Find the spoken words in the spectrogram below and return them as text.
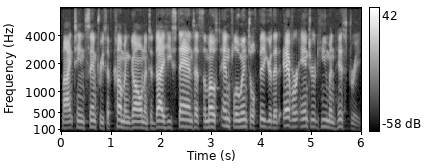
19 centuries have come and gone, and today he stands as the most influential figure that ever entered human history.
